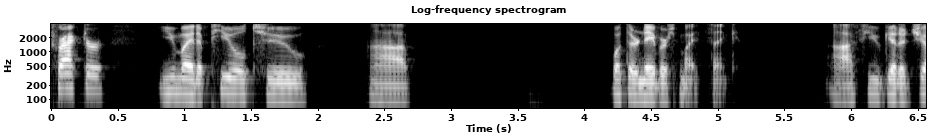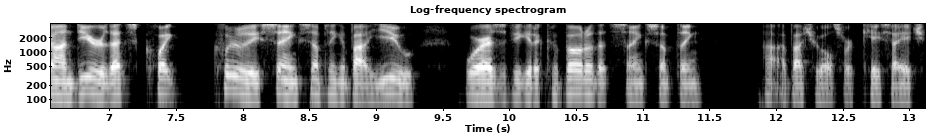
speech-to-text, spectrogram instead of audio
tractor, you might appeal to uh, what their neighbors might think. Uh, if you get a John Deere, that's quite clearly saying something about you, whereas if you get a Kubota, that's saying something uh, about you also, or Case IH.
